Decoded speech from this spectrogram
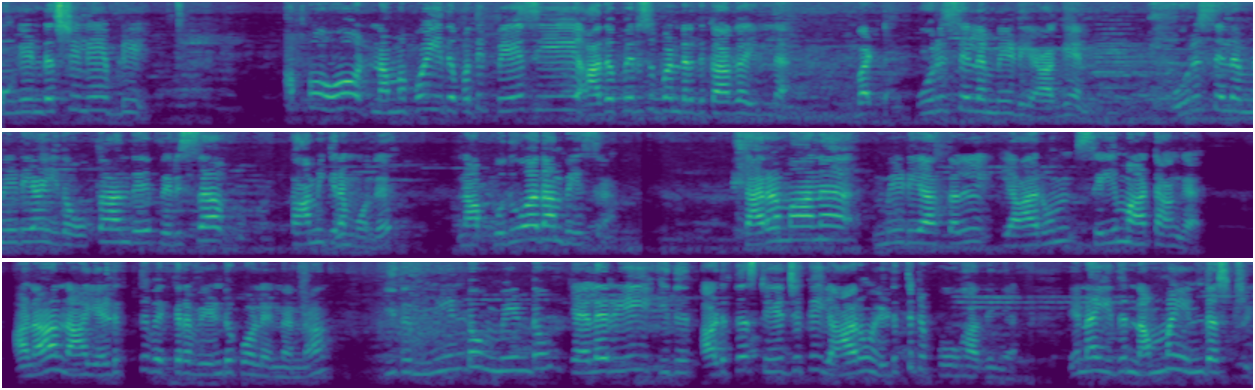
உங்க இண்டஸ்ட்ரியிலே இப்படி அப்போது நம்ம போய் இதை பற்றி பேசி அதை பெருசு பண்ணுறதுக்காக இல்லை. பட் ஒரு சில மீடியா அகைன் ஒரு சில மீடியா இதை உட்காந்து பெருசாக காமிக்கிற போது நான் பொதுவாக தான் பேசுகிறேன் தரமான மீடியாக்கள் யாரும் செய்ய மாட்டாங்க. ஆனால் நான் எடுத்து வைக்கிற வேண்டுகோள் என்னென்னா இது மீண்டும் மீண்டும் கிளறி இது அடுத்த ஸ்டேஜுக்கு யாரும் எடுத்துட்டு போகாதீங்க. ஏன்னா இது நம்ம இண்டஸ்ட்ரி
